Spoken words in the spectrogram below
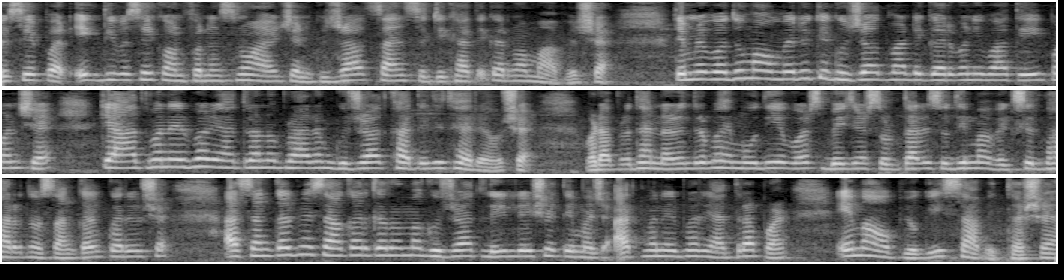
વિષય પર એક દિવસીય કોન્ફરન્સનું આયોજન ગુજરાત સાયન્સ સિટી ખાતે કરવામાં આવ્યું છે. તેમણે વધુમાં ઉમેર્યું કે ગુજરાત માટે ગર્વની વાત એ પણ છે કે આત્મનિર્ભર યાત્રાનો પ્રારંભ ગુજરાત ખાતેથી થઈ રહ્યો છે. વડાપ્રધાન નરેન્દ્રભાઈ મોદીએ વર્ષ બે હજાર સુડતાલીસ સુધીમાં વિકસિત ભારતનો સંકલ્પ કર્યો છે. આ સંકલ્પને સાકાર કરવામાં ગુજરાત લીડ લેશે તેમજ આત્મનિર્ભર યાત્રા પણ એમાં ઉપયોગી સાબિત થશે.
